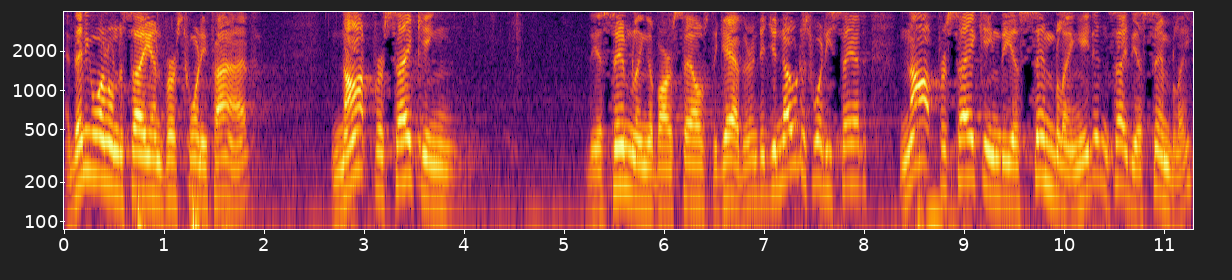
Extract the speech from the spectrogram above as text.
And then he went on to say in verse 25, not forsaking the assembling of ourselves together. And did you notice what he said? Not forsaking the assembling. He didn't say the assembly.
